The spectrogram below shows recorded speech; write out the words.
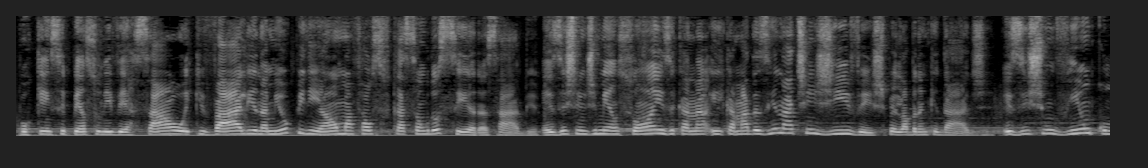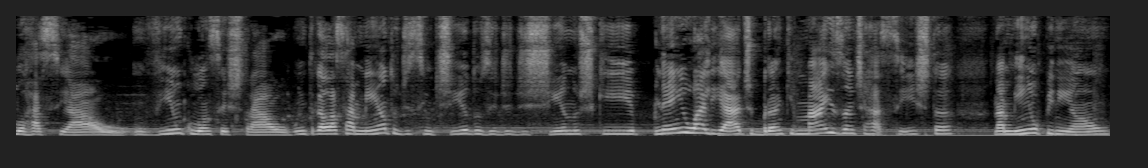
por quem se pensa universal equivale, na minha opinião, a uma falsificação grosseira, sabe? Existem dimensões e, e, camadas inatingíveis pela branquidade. Existe um vínculo racial, um vínculo ancestral, um entrelaçamento de sentidos e de destinos que nem o aliado branco mais antirracista, na minha opinião,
